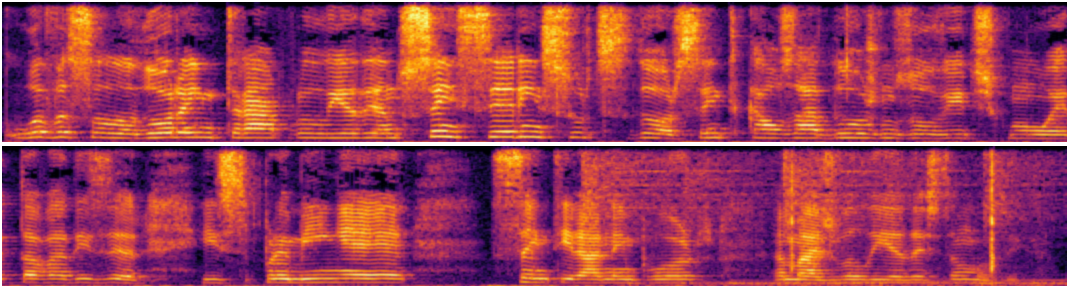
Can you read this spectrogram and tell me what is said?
o avassalador a entrar por ali adentro sem ser ensurdecedor, sem te causar dores nos ouvidos, como o Ed estava a dizer. Isso para mim é, sem tirar nem pôr, a mais-valia desta música.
